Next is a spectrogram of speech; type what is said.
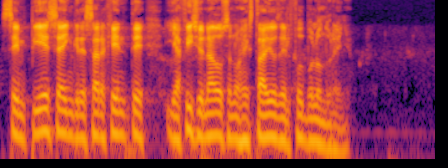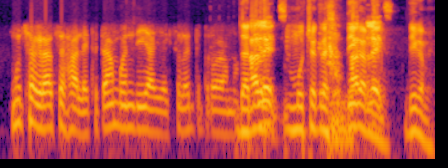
se empiece a ingresar gente y aficionados en los estadios del fútbol hondureño. Muchas gracias, Alex. Que tengan buen día y excelente programa. Daniel, Alex. muchas gracias. Dígame, Alex. dígame.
